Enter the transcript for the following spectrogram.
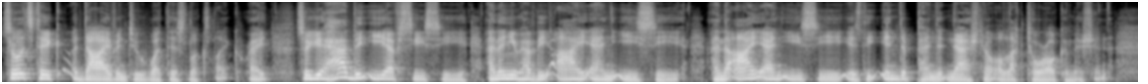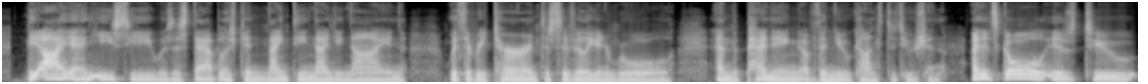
So let's take a dive into what this looks like, right? So you have the EFCC and then you have the INEC. And the INEC is the Independent National Electoral Commission. The INEC was established in 1999 with the return to civilian rule and the penning of the new constitution. And its goal is to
